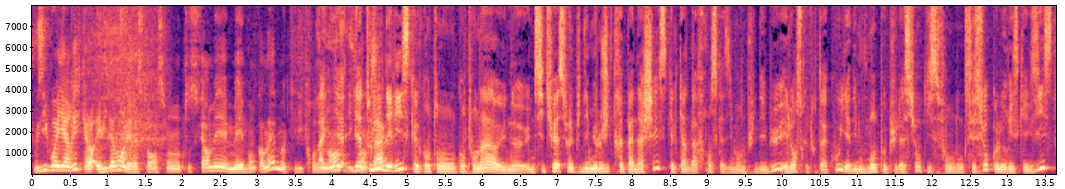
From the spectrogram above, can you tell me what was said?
Vous y voyez un risque Alors évidemment, les restaurants sont tous fermés, mais bon, quand même, qui dit transhumance. Il y a, toujours des risques quand on, quand on a une, situation épidémiologique très panachée, ce qui est le cas de la France quasiment depuis le début, et lorsque tout à coup, il y a des mouvements de population qui se font. Donc c'est sûr que le risque existe.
